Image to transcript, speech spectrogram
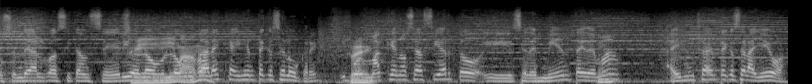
acusen de algo así tan serio. Sí, lo lo mano. brutal es que hay gente que se lo cree. Y Sí. por más que no sea cierto y se desmienta y demás, hay mucha gente que se la lleva. Sí,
